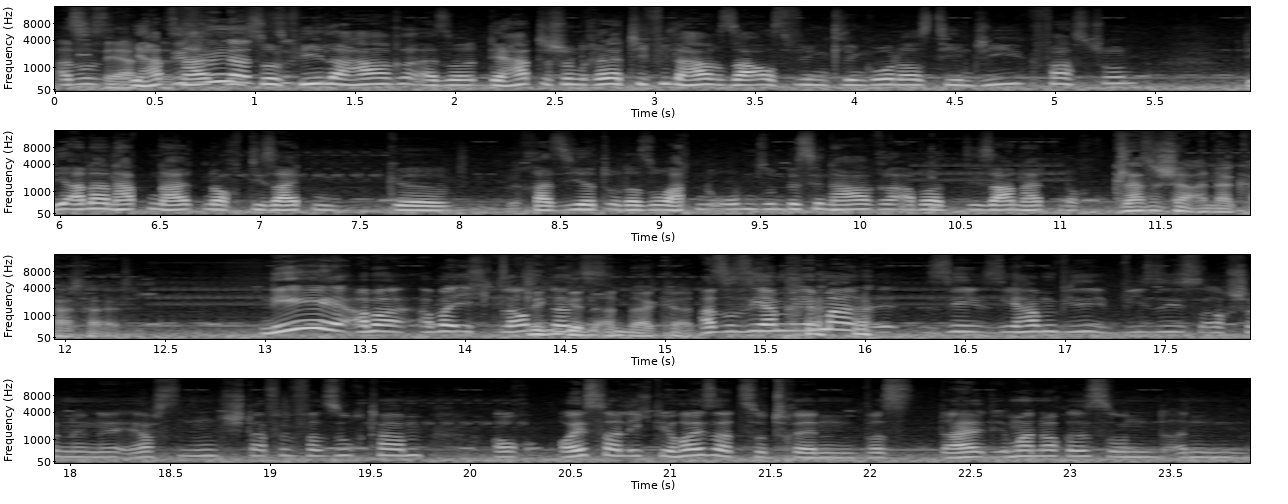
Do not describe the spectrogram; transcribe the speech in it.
Also Die hatten halt nicht so viele Haare, also der hatte schon relativ viele Haare, sah aus wie ein Klingon aus TNG fast schon. Die anderen hatten halt noch die Seiten gerasiert oder so, hatten oben so ein bisschen Haare, aber die sahen halt noch. Klassischer Undercut halt. Nee, aber, aber ich glaube. Also sie haben immer, äh, sie, sie haben, wie, wie sie es auch schon in der ersten Staffel versucht haben, auch äußerlich die Häuser zu trennen, was da halt immer noch ist und an,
